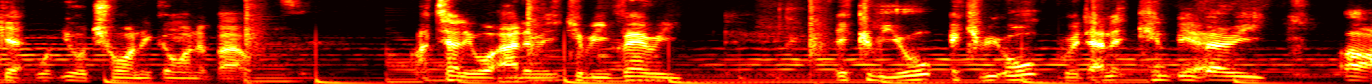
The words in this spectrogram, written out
get what you're trying to go on about, I tell you what, Adam, it can be very, it could be it can be awkward and it can be yeah. very, oh,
